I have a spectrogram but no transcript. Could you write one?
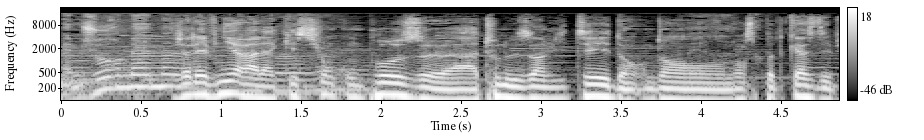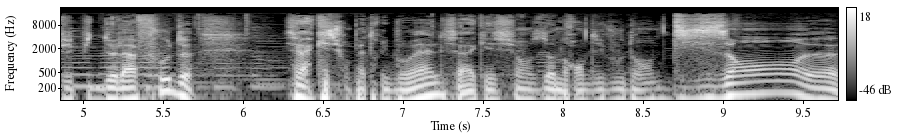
Même jour, même. J'allais venir à la question qu'on pose à tous nos invités dans, dans, dans ce podcast des pépites de la food. C'est la question Patrick Bruel, c'est la question on se donne rendez-vous dans 10 ans. Euh,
